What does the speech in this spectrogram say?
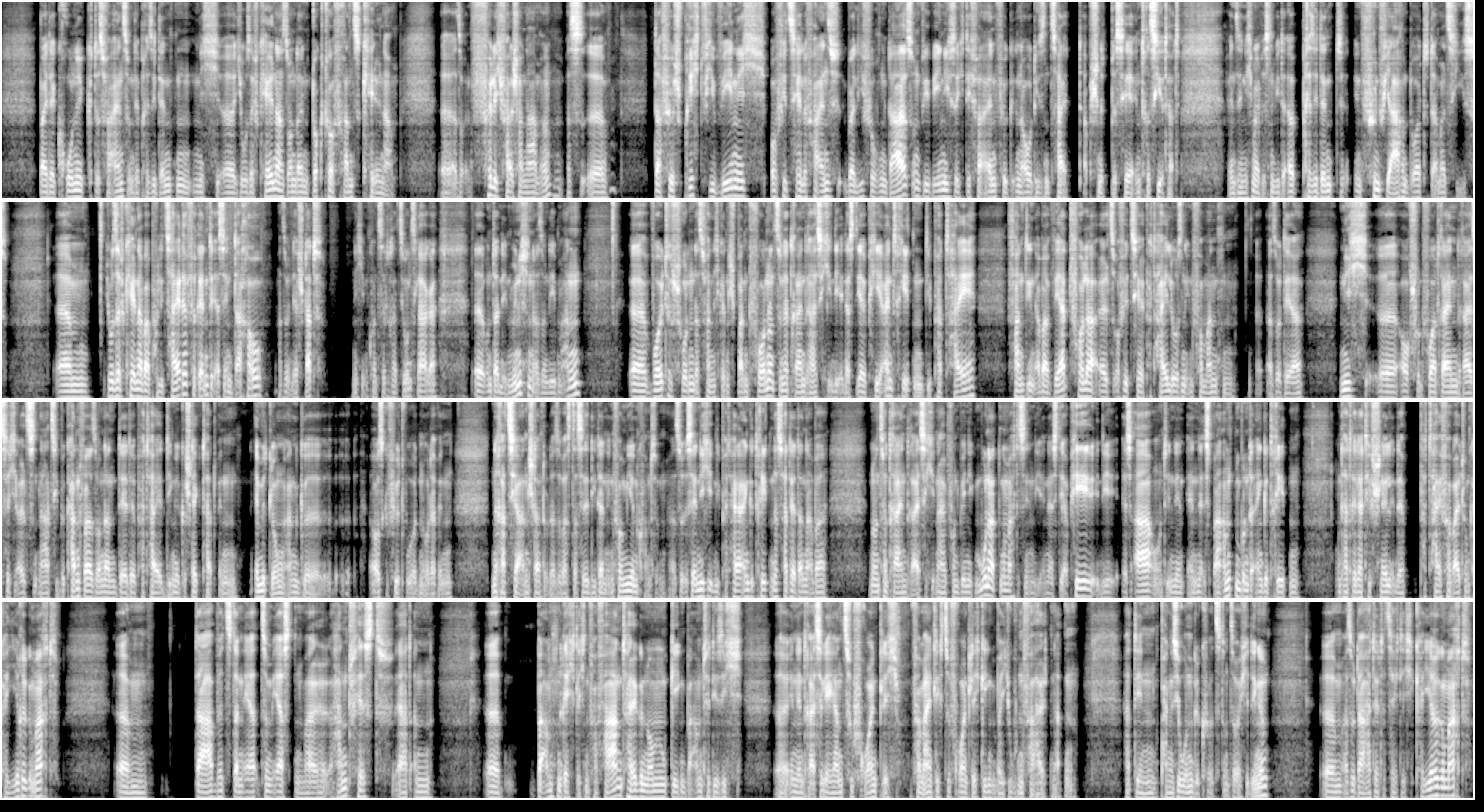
bei der Chronik des Vereins und der Präsidenten nicht äh, Josef Kellner, sondern Dr. Franz Kellner. Äh, also ein völlig falscher Name, was äh, dafür spricht, wie wenig offizielle Vereinsüberlieferung da ist und wie wenig sich der Verein für genau diesen Zeitabschnitt bisher interessiert hat. Wenn sie nicht mal wissen, wie der Präsident in fünf Jahren dort damals hieß. Ähm, Josef Kellner war Polizeireferent, er ist in Dachau, also in der Stadt, nicht im Konzentrationslager, äh, und dann in München, also nebenan. Äh, wollte schon, das fand ich ganz spannend, vor 1933 in die NSDAP eintreten. Die Partei fand ihn aber wertvoller als offiziell parteilosen Informanten. Also der nicht äh, auch schon vor 33 als Nazi bekannt war, sondern der der Partei Dinge gesteckt hat, wenn Ermittlungen ange ausgeführt wurden oder wenn eine Razzia anstand oder sowas, dass er die dann informieren konnte. Also ist er nicht in die Partei eingetreten, das hat er dann aber 1933 innerhalb von wenigen Monaten gemacht, ist in die NSDAP, in die SA und in den NS-Beamtenbund eingetreten und hat relativ schnell in der Parteiverwaltung Karriere gemacht. Ähm, da wird's dann eher zum ersten Mal handfest. Er hat an äh, beamtenrechtlichen Verfahren teilgenommen gegen Beamte, die sich äh, in den 30er Jahren zu freundlich, vermeintlich zu freundlich gegenüber Juden verhalten hatten. Hat den Pensionen gekürzt und solche Dinge. Ähm, also da hat er tatsächlich Karriere gemacht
